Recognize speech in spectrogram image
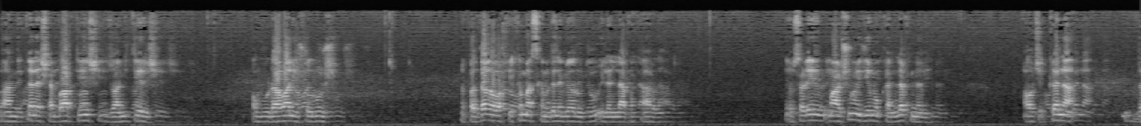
باندې کله شباب تیر شي ځواني تیر شي او بډاوالی شروع شي نو په دغه وخت کې کم از کم دله بیا رجوع الی الله پکار ده یو سړی معشوم دی مکلف نه دی او چې کله د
